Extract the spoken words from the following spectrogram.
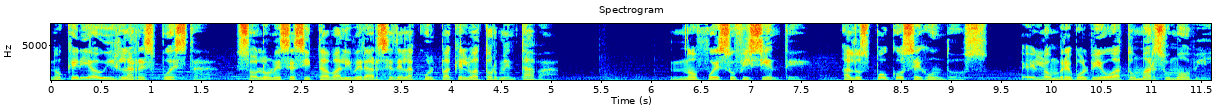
No quería oír la respuesta, solo necesitaba liberarse de la culpa que lo atormentaba. No fue suficiente. A los pocos segundos, el hombre volvió a tomar su móvil,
